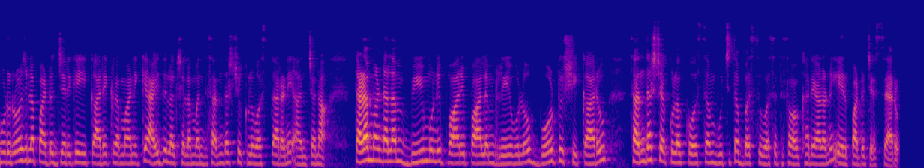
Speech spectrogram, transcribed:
మూడు రోజుల పాటు జరిగే ఈ కార్యక్రమానికి ఐదు లక్షల మంది సందర్శకులు వస్తారని అంచనా. తడమండలం భీముని పారిపాలెం రేవులో బోటు షికారు సందర్శకుల కోసం ఉచిత బస్సు వసతి సౌకర్యాలను ఏర్పాటు చేశారు.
